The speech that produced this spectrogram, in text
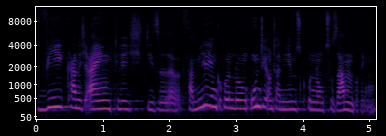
wie kann ich eigentlich diese Familiengründung und die Unternehmensgründung zusammenbringen.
